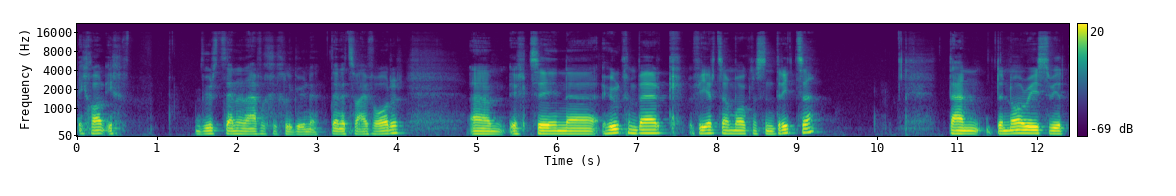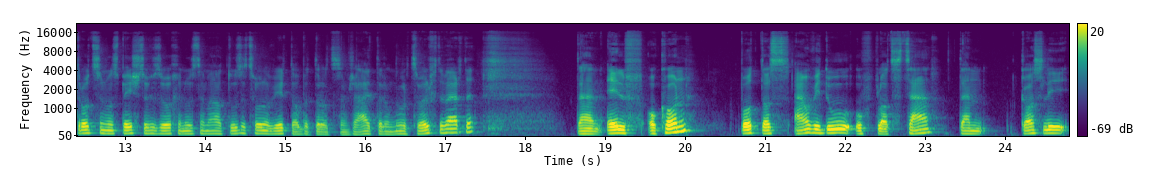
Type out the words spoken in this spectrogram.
Ich, kann, ich würde es denen einfach ein bisschen gönnen, diesen zwei Fahrern. Ähm, ich sehe äh, Hülkenberg 14, Magnussen 13. Dann der Norris wird trotzdem das Beste versuchen, aus dem Auto rauszuholen, wird aber trotzdem scheitern und nur 12. werden. Dann 11 Ocon, Bottas auch wie du auf Platz 10. Dann Gasly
